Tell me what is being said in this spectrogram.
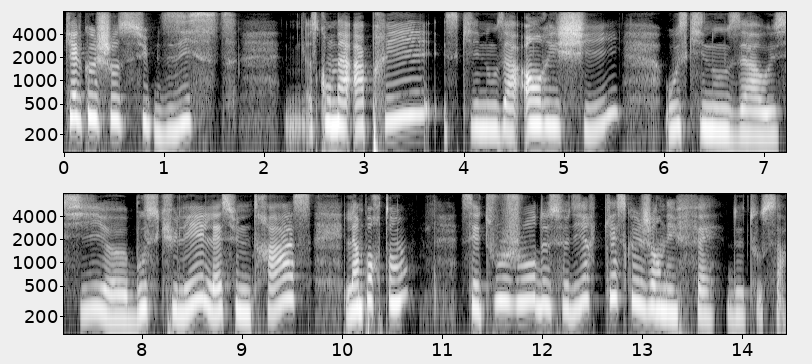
quelque chose subsiste ce qu'on a appris, ce qui nous a enrichi ou ce qui nous a aussi euh, bousculé laisse une trace. L'important, c'est toujours de se dire qu'est-ce que j'en ai fait de tout ça?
